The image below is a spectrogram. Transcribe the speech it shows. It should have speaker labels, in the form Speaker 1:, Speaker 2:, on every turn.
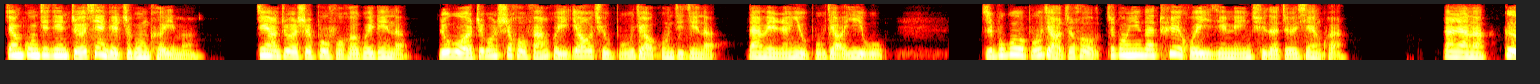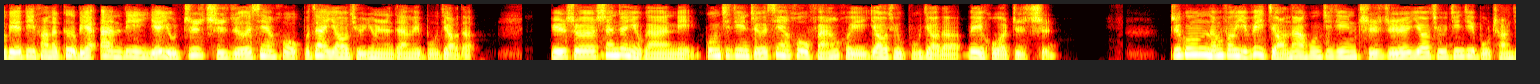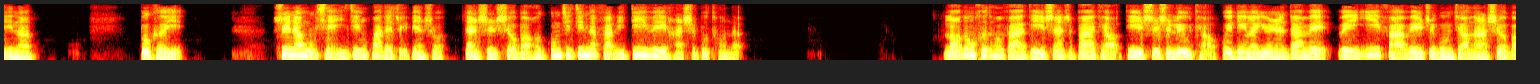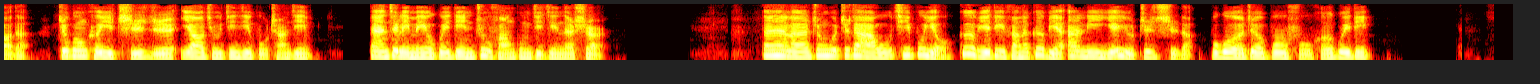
Speaker 1: 将公积金折现给职工可以吗？这样做是不符合规定的。如果职工事后反悔要求补缴公积金的，单位仍有补缴义务。只不过补缴之后，职工应该退回已经领取的折现款。当然了，个别地方的个别案例也有支持折现后不再要求用人单位补缴的。比如说，深圳有个案例，公积金折现后反悔要求补缴的未获支持。职工能否以未缴纳公积金辞职要求经济补偿金呢？不可以。虽然五险一金挂在嘴边说，但是社保和公积金的法律地位还是不同的。劳动合同法第三十八条、第四十六条规定了，用人单位未依法为职工缴纳社保的，职工可以辞职要求经济补偿金，但这里没有规定住房公积金的事儿。当然了，中国之大无奇不有，个别地方的个别案例也有支持的，不过这不符合规定。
